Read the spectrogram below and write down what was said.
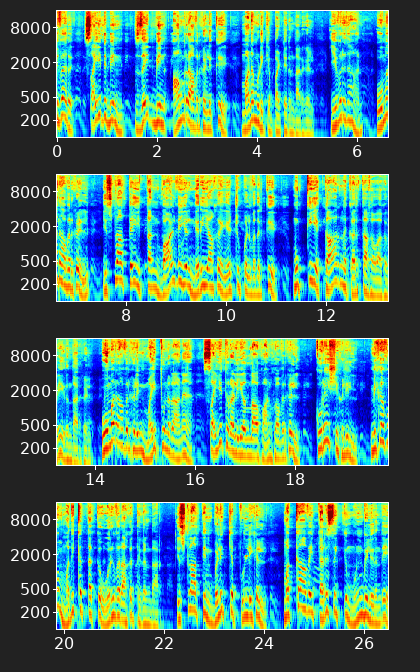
இவர் Said bin Zaid bin Amr அவர்களுக்கு மணமுடிக்கப்பட்டிருந்தார்கள் இவர்தான் உமர் அவர்கள் இஸ்லாத்தை தன் வாழ்வியல் நெறியாக ஏற்றுக்கொள்வதற்கு முக்கிய காரண கருத்தாகவாகவே இருந்தார்கள். உமர் அவர்களின் மைத்துனரான சையத் அலி அல்லாஹு அன்ஹு அவர்கள் குரேஷிகளில் மிகவும் மதிக்கத்தக்க ஒருவராக திகழ்ந்தார். இஸ்லாத்தின் வெளிச்ச புள்ளிகள் மக்காவை தரிசிக்கும் முன்பிலிருந்தே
